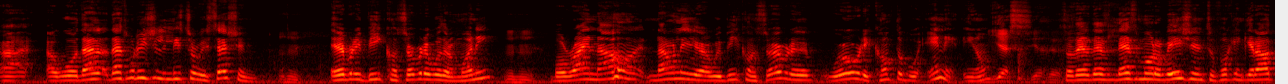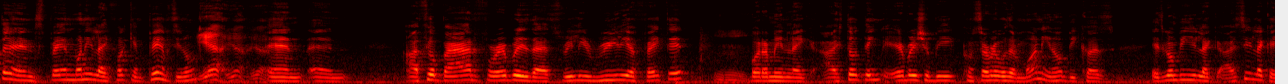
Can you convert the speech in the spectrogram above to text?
uh, well, that that's what usually leads to a recession. Mhm. Everybody being conservative with their money, Mhm. but right now, not only are we being conservative, we're already comfortable in it, you know. Yes, yes, yes. So there, there's less motivation to fucking get out there and spend money like fucking pimps, you know. yeah, yeah, yeah. And and I feel bad for everybody that's really really affected. Mhm. But I mean, like, I still think everybody should be conservative with their money, you know, because it's gonna be like I see like a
